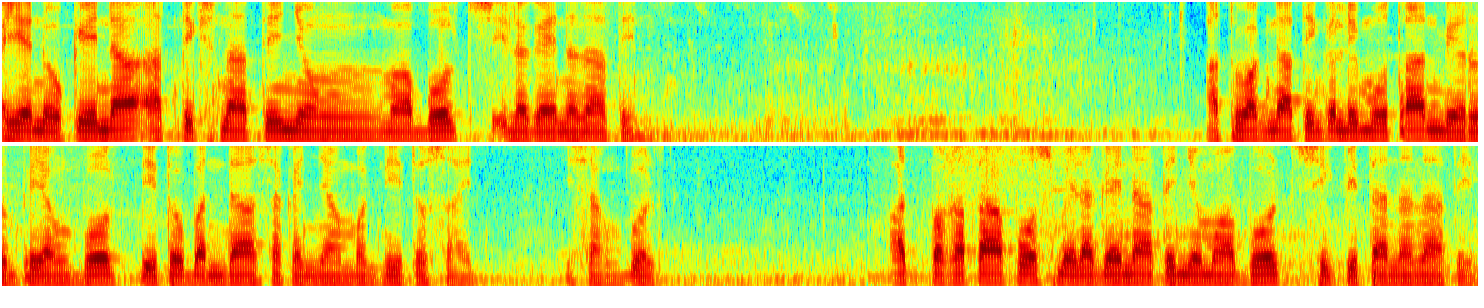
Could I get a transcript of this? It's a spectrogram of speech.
Ayan, okay na. At next natin yung mga bolts, ilagay na natin. At huwag natin kalimutan, meron pa yung bolt dito banda sa kanyang magneto side. Isang bolt. At pagkatapos, may lagay natin yung mga bolts, sigpitan na natin.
